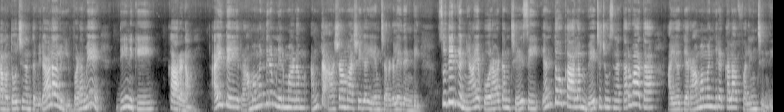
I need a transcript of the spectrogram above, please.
తమ తోచినంత విరాళాలు ఇవ్వడమే దీనికి కారణం. అయితే రామమందిరం నిర్మాణం అంత ఆషామాషిగా ఏం జరగలేదండి. సుదీర్ఘ న్యాయ పోరాటం చేసి ఎంతో కాలం వేచి చూసిన తర్వాత అయోధ్య రామమందిర కళ ఫలించింది.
